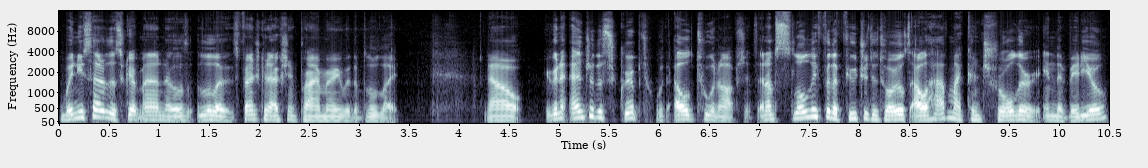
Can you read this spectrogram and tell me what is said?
when you set up the script, man, it was a little like this French connection primary with a blue light. Now, you're going to enter the script with L2 and options. And I'm slowly, for the future tutorials, I will have my controller in the video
